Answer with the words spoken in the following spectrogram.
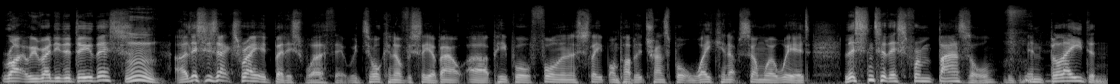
Right, are we ready to do this? Uh, this is X rated, but it's worth it. We're talking obviously about uh, people falling asleep on public transport, waking up somewhere weird. Listen to this from Basil in Blaydon.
